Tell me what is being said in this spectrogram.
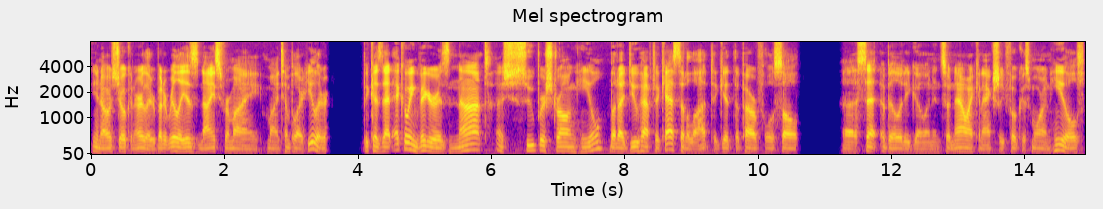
you know, I was joking earlier, but it really is nice for my my Templar healer because that Echoing Vigor is not a super strong heal, but I do have to cast it a lot to get the powerful assault uh, set ability going, and so now I can actually focus more on heals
